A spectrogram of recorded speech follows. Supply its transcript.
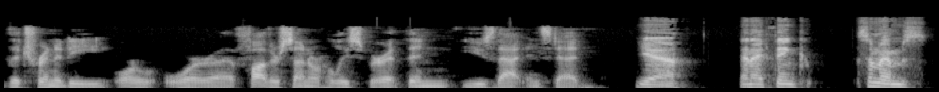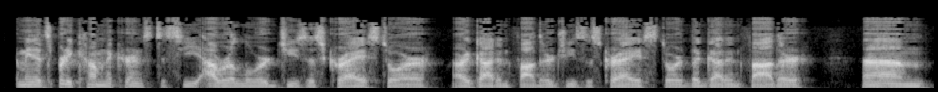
the Trinity or or uh, Father, Son, or Holy Spirit, then use that instead. Yeah, and I think sometimes, I mean, it's pretty common occurrence to see our Lord Jesus Christ or our God and Father Jesus Christ or the God and Father. Um,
